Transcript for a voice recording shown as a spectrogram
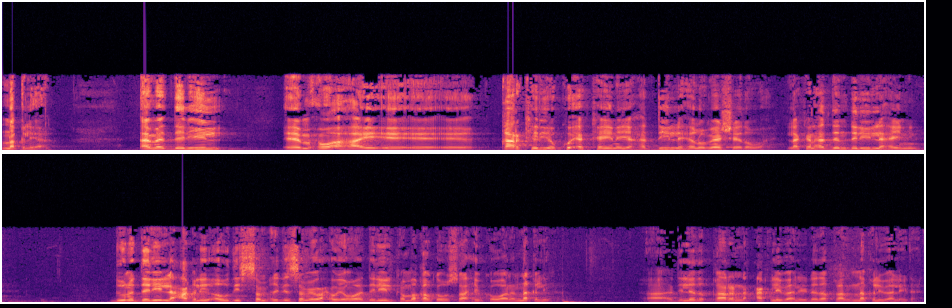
naqli ah? Ama daliil muxuu ahaay qaar keliya ku ekaynaya haddii la helo meesheeda waay laakiin haddaan daliil lahaynin duuna daliil caqli aw disamci disamci waa daliilka maqalka u waana naqliga adilada qaarna caqli baa la yidhahda qaarna naqli baa la yidhahda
